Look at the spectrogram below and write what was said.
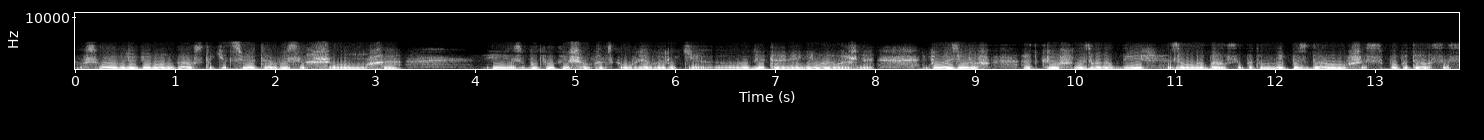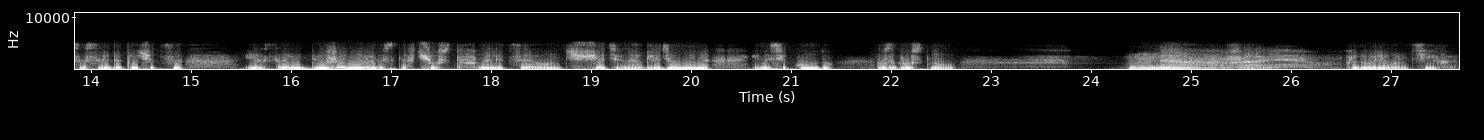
в своем любимом галстуке цвета высохшего мха, и с бутылкой шампанского в левой руке. Детали немаловажные. Белозеров, открыв на звонок дверь, заулыбался, потом, не поздоровавшись, попытался сосредоточиться и остановить движение радостных чувств на лице. Он тщательно оглядел меня и на секунду взгрустнул. «Да, жаль», — проговорил он тихо.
